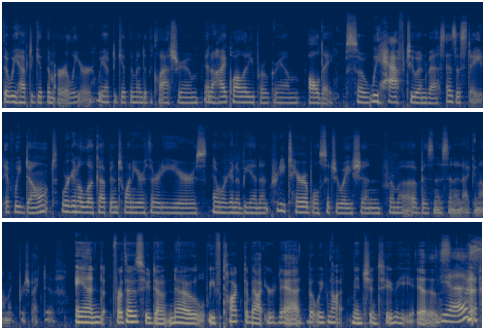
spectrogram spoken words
that we have to get them earlier. We have to get them into the classroom in a high quality program all day. So we have to invest as a state. If we don't we're going to look up in 20 or 30 years and we're going to be in a pretty terrible situation from a, a business and an economic perspective And for those who don't know, we've talked about your dad, but we've not mentioned who he is. yes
